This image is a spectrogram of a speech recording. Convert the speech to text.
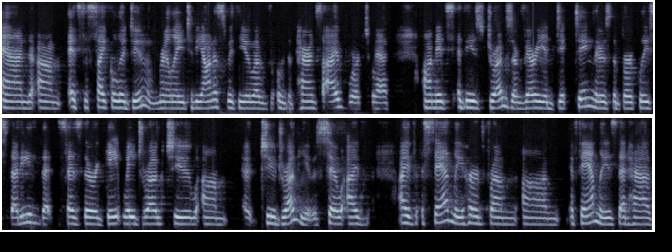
And um, it's a cycle of doom, really, to be honest with you, of, of the parents I've worked with. Um, it's these drugs are very addicting. There's the Berkeley study that says they're a gateway drug to um, to drug use. So I've I've sadly heard from um, families that have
